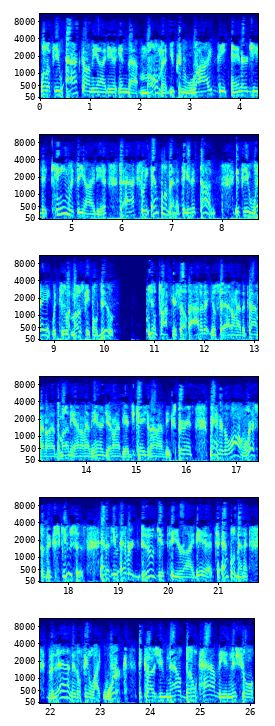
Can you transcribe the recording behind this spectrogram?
Well, if you act on the idea in that moment, you can ride the energy that came with the idea to actually implement it, to get it done. If you wait, which is what most people do, You'll talk yourself out of it. You'll say, I don't have the time, I don't have the money, I don't have the energy, I don't have the education, I don't have the experience. Man, there's a long list of excuses. And if you ever do get to your idea to implement it, then it'll feel like work because you now don't have the initial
